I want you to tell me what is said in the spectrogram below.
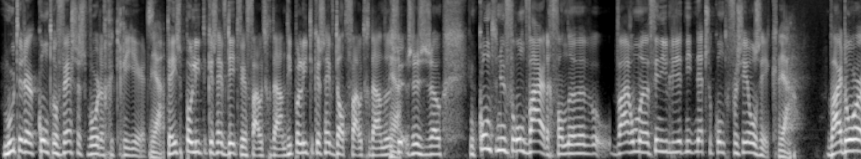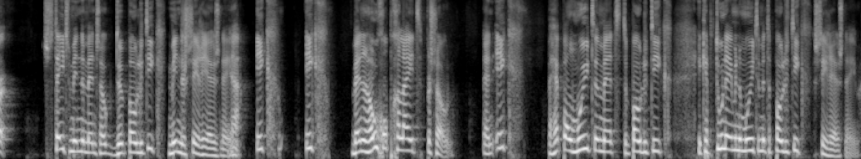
moeten er controversies worden gecreëerd. Ja. Deze politicus heeft dit weer fout gedaan. Die politicus heeft dat fout gedaan. Dus, Ja. dus zo. En continu verontwaardigd van... eh, waarom eh, vinden jullie dit niet net zo controversieel als ik? Ja. Waardoor steeds minder mensen ook de politiek minder serieus nemen. Ja. Ik, ik ben een hoogopgeleid persoon. En ik heb al moeite met de politiek. Ik heb toenemende moeite met de politiek serieus nemen.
